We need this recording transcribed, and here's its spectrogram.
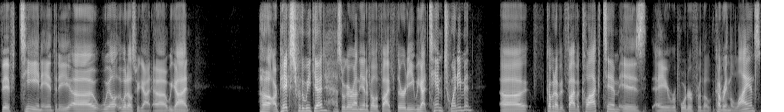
15, Anthony. Uh, we'll, what else we got? Uh, we got uh, our picks for the weekend. So we'll go around the NFL at 5.30. We got Tim Twentyman uh, coming up at 5 o'clock. Tim is a reporter for the covering the Lions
